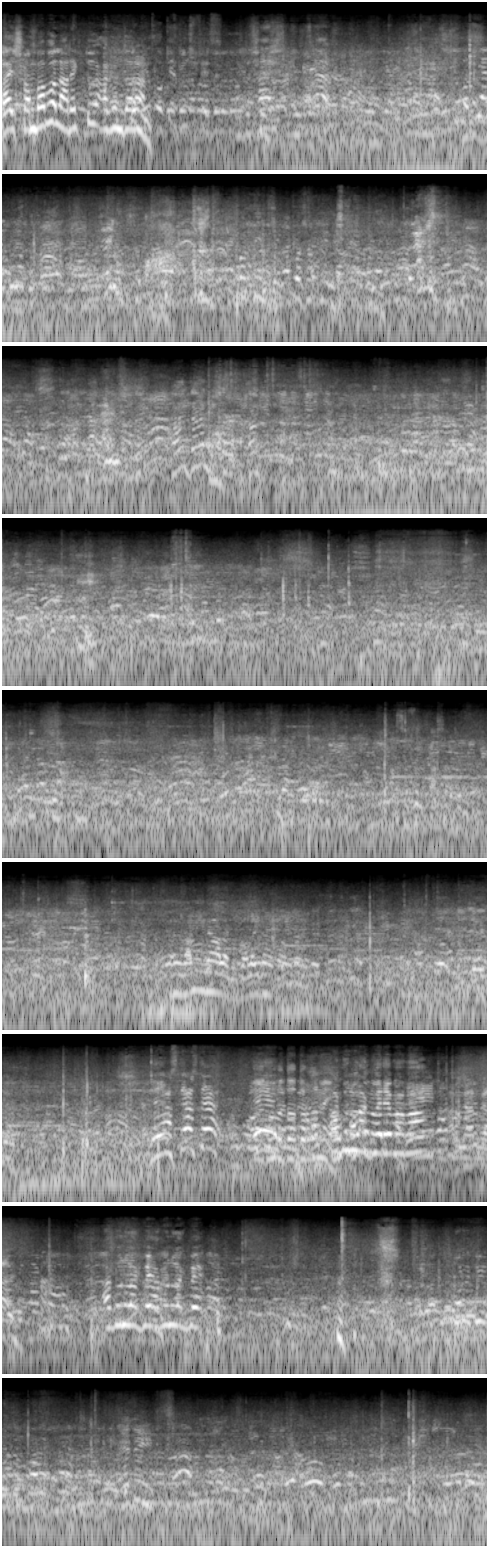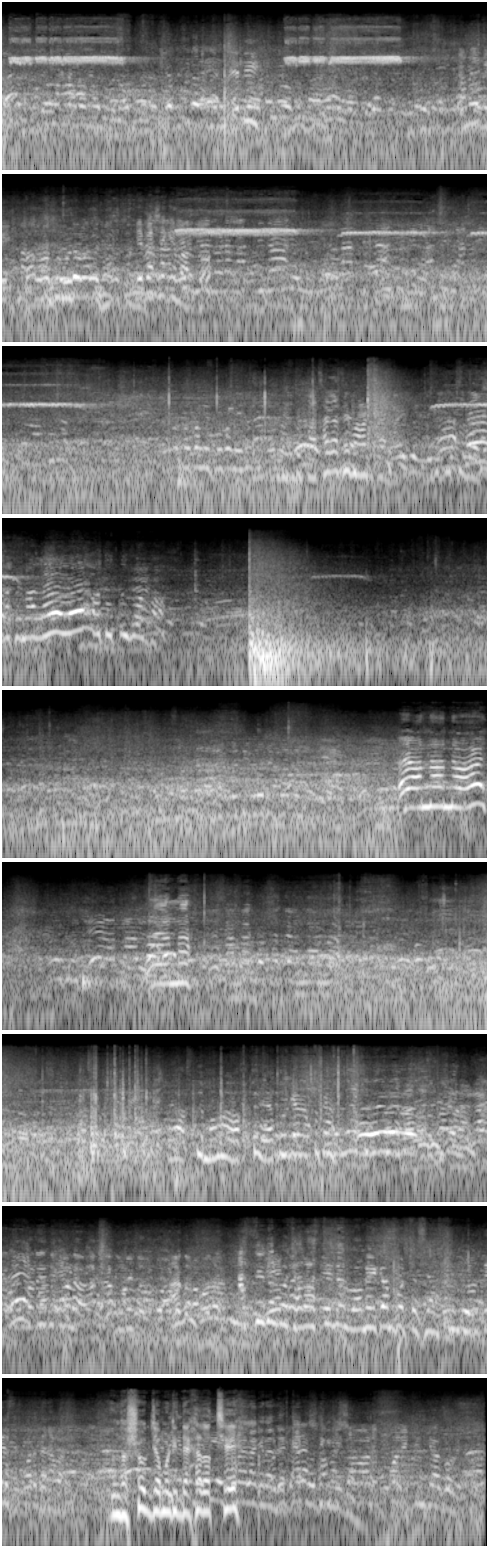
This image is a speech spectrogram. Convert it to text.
ভাই সম্ভব হল আরেকটু আগুন জ্বালান। রানিং না লাগে না। আস্তে আস্তে। আগুন লাগবে রে বাবা। আগুন লাগবে আগুন লাগবে। কাছাকাছি মারছে। মারলে ও তুই তুই বলবা এই আন্না আন্না এই। আন্না। আসতে মামা আসতে এত কেন এত কেন? দর্শক যেমনটি দেখা যাচ্ছে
